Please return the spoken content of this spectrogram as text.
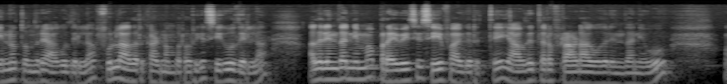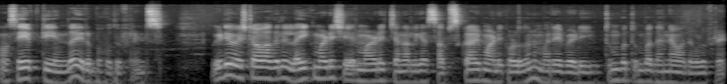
ಏನೂ ತೊಂದರೆ ಆಗೋದಿಲ್ಲ ಫುಲ್ ಆಧಾರ್ ಕಾರ್ಡ್ ನಂಬರ್ ಅವರಿಗೆ ಸಿಗೋದಿಲ್ಲ. ಅದರಿಂದ ನಿಮ್ಮ ಪ್ರೈವೇಸಿ ಸೇಫ್ ಆಗಿರುತ್ತೆ, ಯಾವುದೇ ಥರ ಫ್ರಾಡ್ ಆಗೋದ್ರಿಂದ ನೀವು ಸೇಫ್ಟಿಯಿಂದ ಇರಬಹುದು ಫ್ರೆಂಡ್ಸ್ ವಿಡಿಯೋ ಇಷ್ಟವಾದಲ್ಲಿ ಲೈಕ್ ಮಾಡಿ ಶೇರ್ ಮಾಡಿ ಚಾನಲ್ಗೆ ಸಬ್ಸ್ಕ್ರೈಬ್ ಮಾಡಿಕೊಳ್ಳೋದನ್ನು ಮರೆಯಬೇಡಿ ತುಂಬ ತುಂಬ ಧನ್ಯವಾದಗಳು ಫ್ರೆಂಡ್ಸ್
